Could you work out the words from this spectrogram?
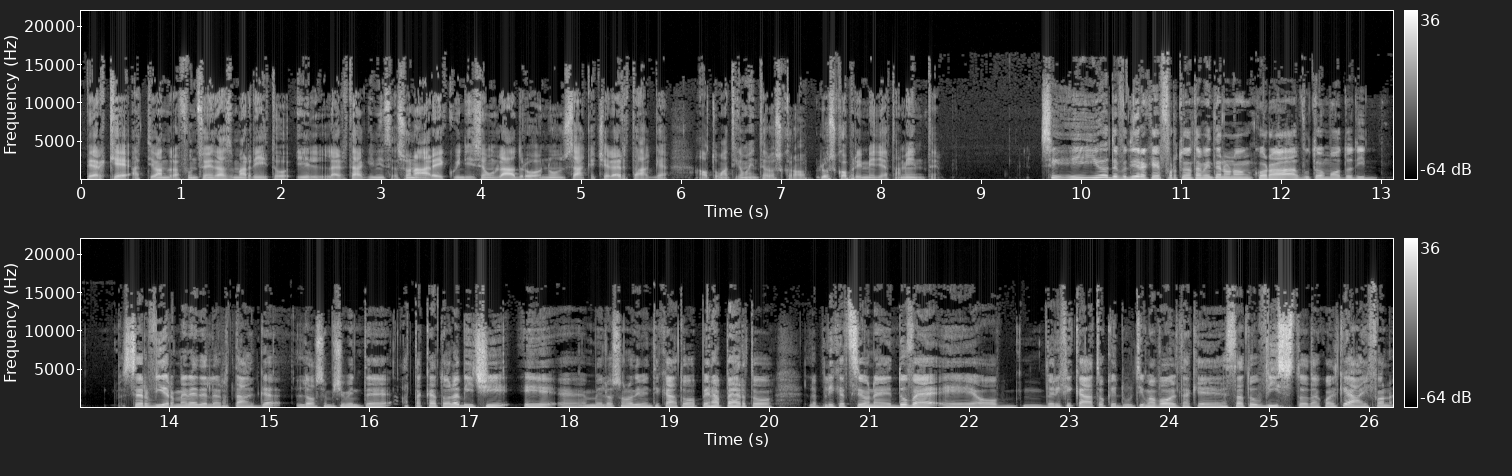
perché attivando la funzionalità smarrito il, l'AirTag inizia a suonare e quindi se un ladro non sa che c'è l'AirTag automaticamente lo, scro- lo scopre immediatamente. Sì, io devo dire che fortunatamente non ho ancora avuto modo di servirmene dell'AirTag, l'ho semplicemente attaccato alla bici e eh, me lo sono dimenticato. Ho appena aperto l'applicazione Dov'è e ho verificato che l'ultima volta che è stato visto da qualche iPhone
